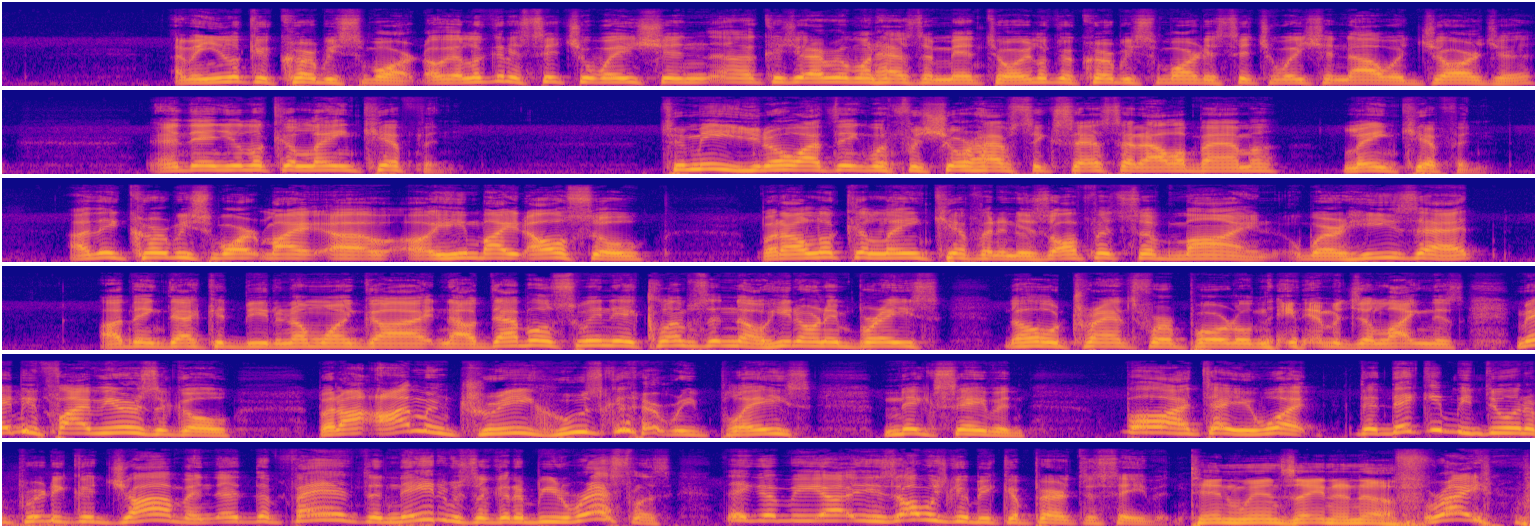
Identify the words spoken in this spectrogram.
I mean, you look at Kirby Smart. Okay, look at the situation because everyone has a mentor. You look at Kirby Smart, his situation now with Georgia, and then you look at Lane Kiffin. To me, you know, I think would for sure have success at Alabama. Lane Kiffin. I think Kirby Smart might. Uh, uh, he might also, but I look at Lane Kiffin and his offensive mind where he's at. I think that could be the number one guy. Now, Dabo Swinney at Clemson, no, he don't embrace the whole transfer portal, name, image, and likeness. Maybe five years ago, but I, I'm intrigued. Who's going to replace Nick Saban? Boy, I tell you what, they, they could be doing a pretty good job, and the, the fans, the natives, are going to be restless. They're going to be. Uh, he's always going to be compared to Saban, Ten wins ain't enough. right?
